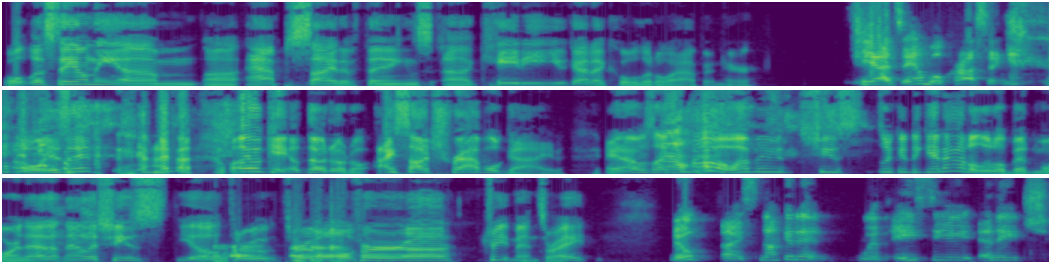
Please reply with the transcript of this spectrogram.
well, let's stay on the um, uh, app side of things. Uh, Katie, you got a cool little app in here. Yeah, it's Animal Crossing. Oh, is it? I thought, oh, okay, no, no, no. I saw a travel guide, and I was like, oh, well, maybe she's looking to get out a little bit more now that, now that she's you know through through all of her uh, treatments, right? nope, I snuck it in with ACNH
